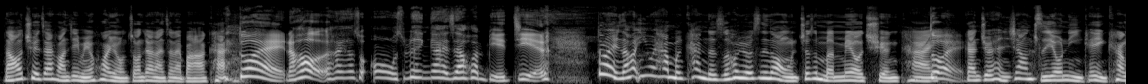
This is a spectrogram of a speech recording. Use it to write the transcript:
然后却在房间里面换泳装，叫男生来帮他看。对，然后他他说：“哦，我是不是应该还是要换别件？” 对，然后因为他们看的时候又是那种，就是门没有全开，对，感觉很像只有你可以看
